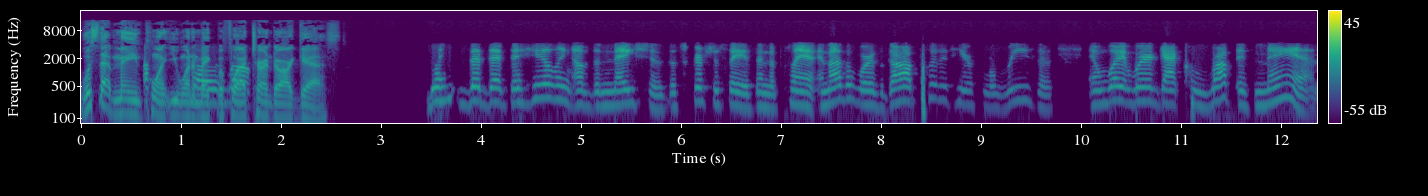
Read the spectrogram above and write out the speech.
What's that main point you want to make before I turn to our guest? the, the, the, the healing of the nations, the scripture says in the plan. In other words, God put it here for a reason. And where, where it got corrupt is man.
